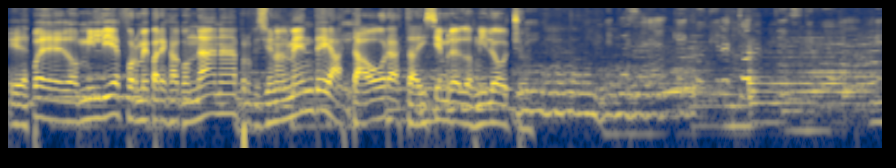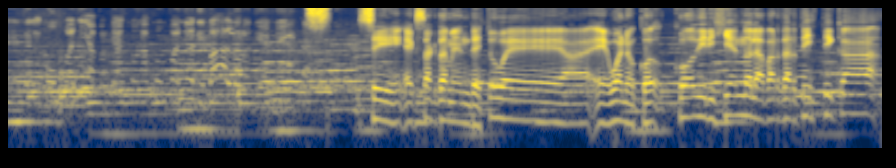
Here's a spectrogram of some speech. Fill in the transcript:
y después de 2010 formé pareja con Dana profesionalmente hasta ahora, hasta diciembre del 2008. E Sí, exactamente. Estuve ah, eh, bueno, co- co-dirigiendo la parte artística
